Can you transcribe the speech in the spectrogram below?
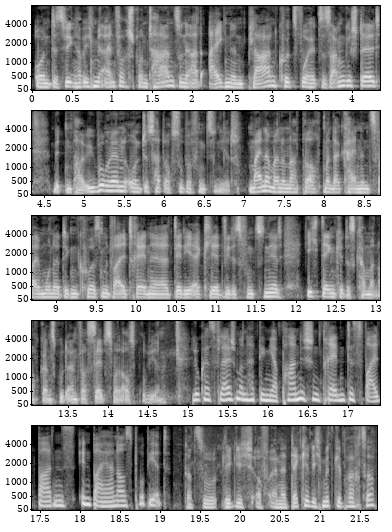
Und deswegen habe ich mir einfach spontan so eine Art eigenen Plan kurz vorher zusammengestellt mit ein paar Übungen und es hat auch super funktioniert. Meiner Meinung nach braucht man da keinen zweimonatigen Kurs mit Waldtrainer, der dir erklärt, wie das funktioniert. Ich denke, das kann man auch ganz gut einfach selbst mal ausprobieren. Lukas Fleischmann hat den japanischen Trend des Waldbadens in Bayern ausprobiert. Dazu liege ich auf einer Decke, die ich mitgebracht habe.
